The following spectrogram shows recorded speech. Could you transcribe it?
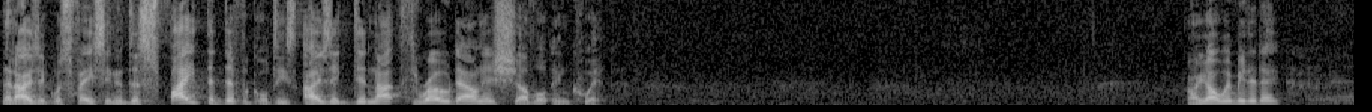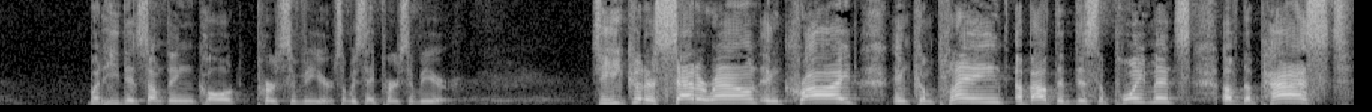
that Isaac was facing. And despite the difficulties, Isaac did not throw down his shovel and quit. Are y'all with me today? But he did something called persevere. Somebody say persevere. See, he could have sat around and cried and complained about the disappointments of the past.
